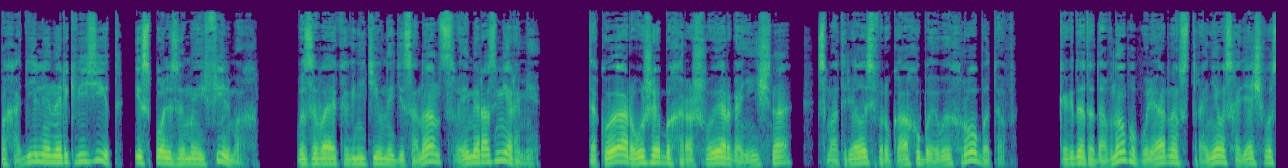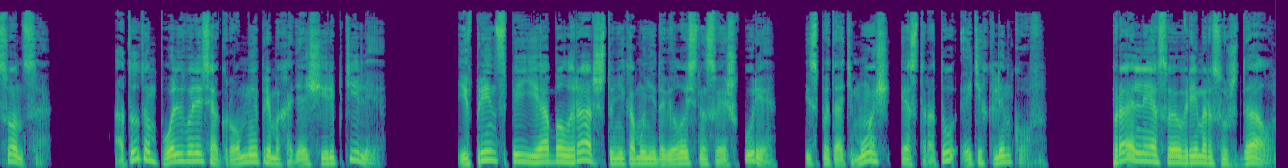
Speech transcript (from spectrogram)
походили на реквизит, используемый в фильмах, вызывая когнитивный диссонанс своими размерами. Такое оружие бы хорошо и органично смотрелось в руках у боевых роботов, когда-то давно популярных в стране восходящего солнца. А тут им пользовались огромные прямоходящие рептилии. И, в принципе, я был рад, что никому не довелось на своей шкуре испытать мощь и остроту этих клинков. Правильно я в свое время рассуждал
